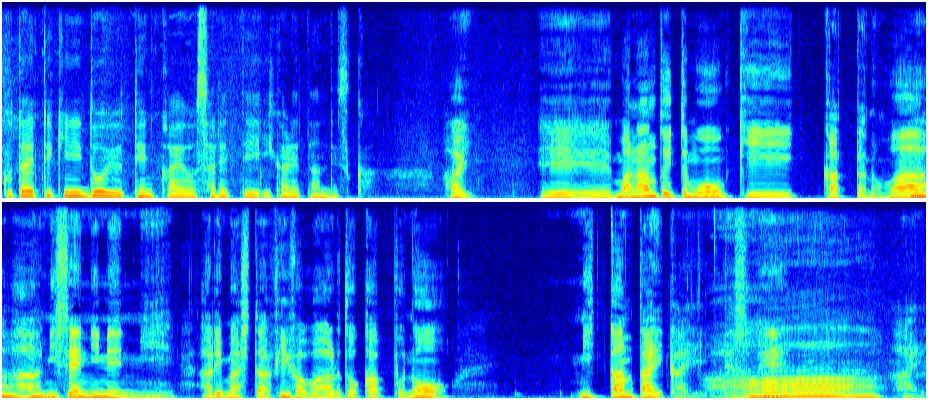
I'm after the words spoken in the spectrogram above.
具体的にどういう展開をされていかれたんですか？はい。えーまあ、なんといっても大きかったのは、うんうん、2002年にありました FIFA ワールドカップの日韓大会ですね。はい、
